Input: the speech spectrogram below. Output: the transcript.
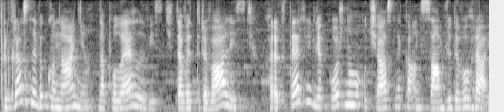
Прекрасне виконання, наполегливість та витривалість характерні для кожного учасника ансамблю Дивограй.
